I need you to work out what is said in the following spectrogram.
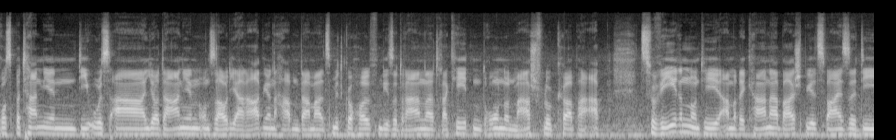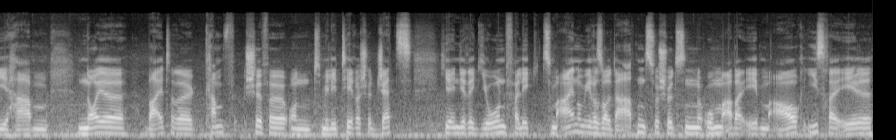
Großbritannien, die USA, Jordanien und Saudi-Arabien haben damals mitgeholfen, diese 300 Raketen, Drohnen und Marschflugkörper abzuwehren. Und die Amerikaner beispielsweise, die haben neue weitere Kampfschiffe und militärische Jets hier in die Region verlegt. Zum einen, um ihre Soldaten zu schützen, um aber eben auch Israel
